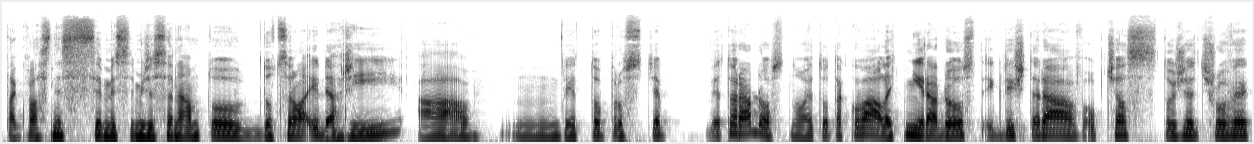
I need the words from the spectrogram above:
tak vlastně si myslím, že se nám to docela i daří a mm, je to prostě je to radost, no, je to taková letní radost, i když teda občas to, že člověk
